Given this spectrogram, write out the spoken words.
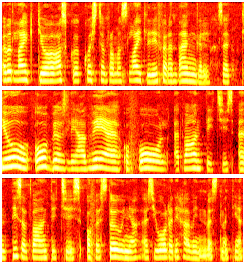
I would like to ask a question from a slightly different angle. That you obviously are aware of all advantages and disadvantages of Estonia, as you already have investment here.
